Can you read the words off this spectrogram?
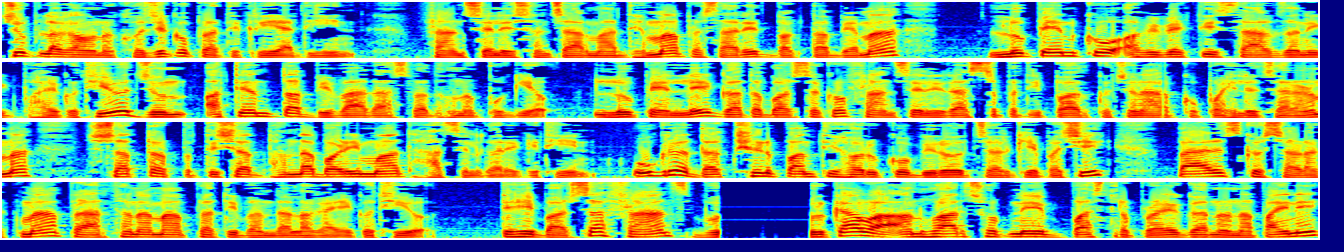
चुप लगाउन खोजेको प्रतिक्रिया दिइन्। फ्रान्सेली संचार माध्यममा प्रसारित वक्तव्यमा लुपेनको अभिव्यक्ति सार्वजनिक भएको थियो जुन अत्यन्त विवादास्पद हुन पुग्यो। लुपेनले गत वर्षको फ्रान्सेली राष्ट्रपति पदको चुनावको पहिलो चरणमा सत्तर प्रतिशत भन्दा बढ़ी मत हासिल गरेकी थिइन्। उग्र दक्षिणपन्थीहरूको विरोध चर्किएपछि प्यारिसको सड़कमा प्रार्थनामा प्रतिबन्ध लगाइएको थियो। त्यही वर्ष फ्रान्स बुर्का वा अनुहार छोप्ने वस्त्र प्रयोग गर्न नपाइने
